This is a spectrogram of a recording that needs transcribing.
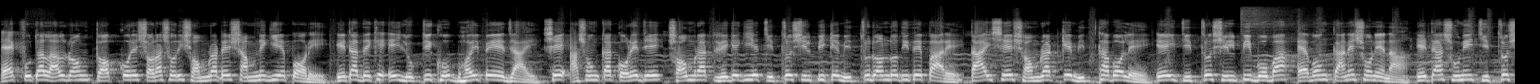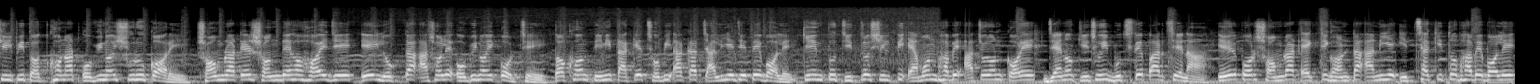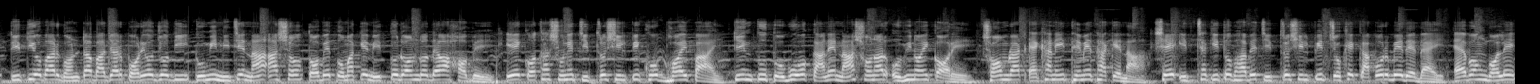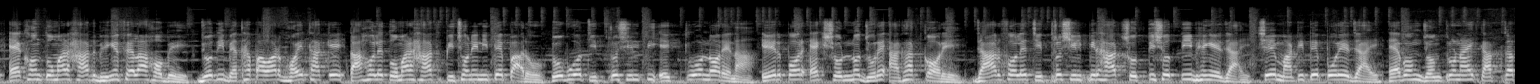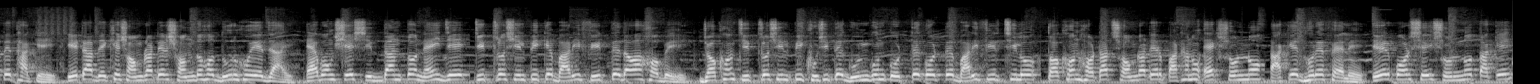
এক ফুটা লাল রং টপ করে সরাসরি সম্রাটের সামনে গিয়ে পড়ে। এটা দেখে এই লোকটি খুব ভয় পেয়ে যায়। সে আশঙ্কা করে যে সম্রাট রেগে গিয়ে চিত্রশিল্পীকে মৃত্যুদণ্ড দিতে পারে। তাই সে সম্রাটকে মিথ্যা বলে, এই চিত্রশিল্পী বোবা এবং কানে শোনে না। এটা শুনেই চিত্রশিল্পী তৎক্ষণাৎ অভিনয় শুরু করে। সম্রাটের সন্দেহ হয় যে এই লোকটা আসলে অভিনয় করছে। তখন তিনি তাকে ছবি আঁকা চালিয়ে যেতে বলে কিন্তু চিত্রশিল্পী এমনভাবে আচরণ করে যেন কিছুই বুঝতে পারছে না। এরপর সম্রাট একটি ঘণ্টা আনিয়ে ইচ্ছাকৃতভাবে বলে, তৃতীয়বার ঘণ্টা বাজার পরেও যদি তুমি নিচে না আসো, তবে তোমাকে মৃত্যুদণ্ড দেওয়া হবে। এ কথা শুনে চিত্রশিল্পী খুব ভয় পায়, কিন্তু তবুও কানে না শোনার অভিনয় করে। সম্রাট এখানেই থেমে থাকে না। সে ইচ্ছাকৃতভাবে চিত্রশিল্পীর চোখে কাপড় বেঁধে দেয় এবং বলে, এখন তোমার হাত ভেঙে ফেলা হবে। যদি ব্যথা পাওয়ার ভয় থাকে, তাহলে তোমার হাত পিছনে নিতে পারো। তবুও চিত্রশিল্পী একটুও নড়ে না। এরপর এক সৈন্য জোরে আঘাত করে, যার ফলে চিত্রশিল্পীর হাত সত্যি সত্যি ভেঙে যায়। সে মাটিতে পড়ে যায় এবং যন্ত্রণায় কাতরাতে থাকে। এটা দেখে সম্রাটের সন্দেহ দূর হয়ে যায় এবং সে সিদ্ধান্ত নেয় যে চিত্রশিল্পীকে বাড়ি ফিরতে দেওয়া হবে। যখন চিত্রশিল্পী খুশিতে গুনগুন করতে করতে বাড়ি ফিরছিল, তখন হঠাৎ সম্রাটের পাঠানো এক সৈন্য তাকে ধরে ফেলে। এরপর সেই সৈন্য তাকে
